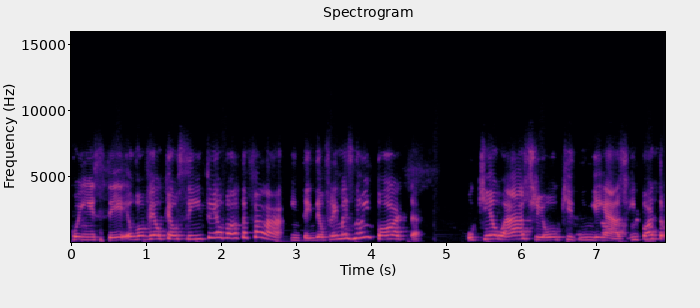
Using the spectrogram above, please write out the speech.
conhecer, eu vou ver o que eu sinto e eu volto a falar, entendeu? Eu falei, mas não importa o que eu acho ou o que ninguém acha, importa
